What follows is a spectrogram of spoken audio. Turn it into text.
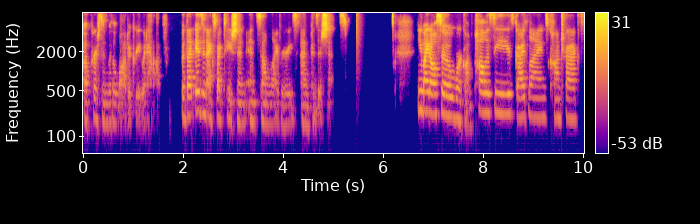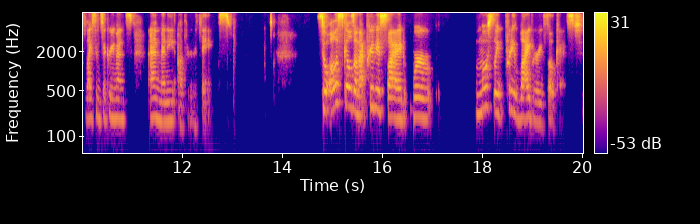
a person with a law degree would have. But that is an expectation in some libraries and positions. You might also work on policies, guidelines, contracts, license agreements, and many other things. So all the skills on that previous slide were mostly pretty library focused,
